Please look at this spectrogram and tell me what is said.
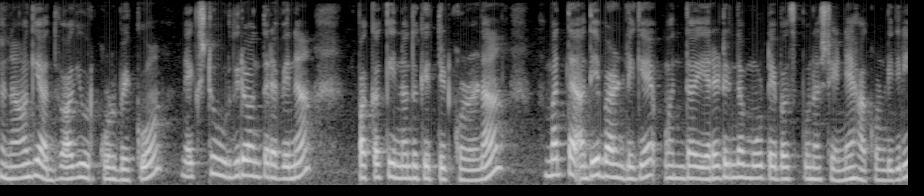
ಚೆನ್ನಾಗಿ ಅದ್ವಾಗಿ ಹುರ್ಕೊಳ್ಬೇಕು. ನೆಕ್ಸ್ಟು ಹುರಿದಿರೋ ಅಂಥ ರವೆನ ಪಕ್ಕಕ್ಕೆ ಇನ್ನೊಂದಕ್ಕೆ ಎತ್ತಿಟ್ಕೊಳ್ಳೋಣ. ಮತ್ತು ಅದೇ ಬಾಣಲಿಗೆ ಒಂದು ಎರಡರಿಂದ ಮೂರು ಟೇಬಲ್ ಸ್ಪೂನ್ ಅಷ್ಟು ಎಣ್ಣೆ ಹಾಕ್ಕೊಂಡಿದ್ದೀನಿ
